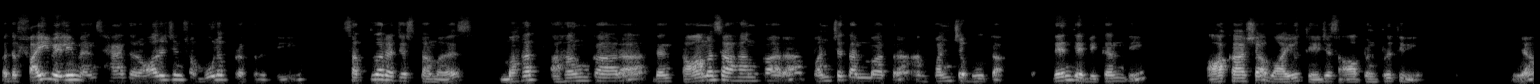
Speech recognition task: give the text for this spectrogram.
But the five elements have their origin from Mula Prakriti, Sattva Rajas Tamas, Mahat Ahankara, then Tamas Ahankara, Pancha Tanmatra and Pancha Bhuta. Then they become the Akasha, Vayu, Tejas, Ap and Prithvi. Yeah.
